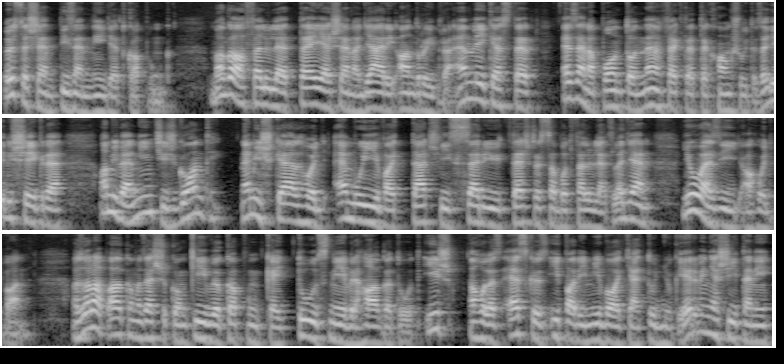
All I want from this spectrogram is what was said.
összesen 14-et kapunk. Maga a felület teljesen a gyári Androidra emlékeztet, ezen a ponton nem fektettek hangsúlyt az egyediségre, amivel nincs is gond, nem is kell, hogy EMUI vagy TouchWiz-szerű testre szabott felület legyen, jó ez így, ahogy van. Az alap alkalmazásokon kívül kapunk egy Tools névre hallgatót is, ahol az eszköz ipari mi voltját tudjuk érvényesíteni,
